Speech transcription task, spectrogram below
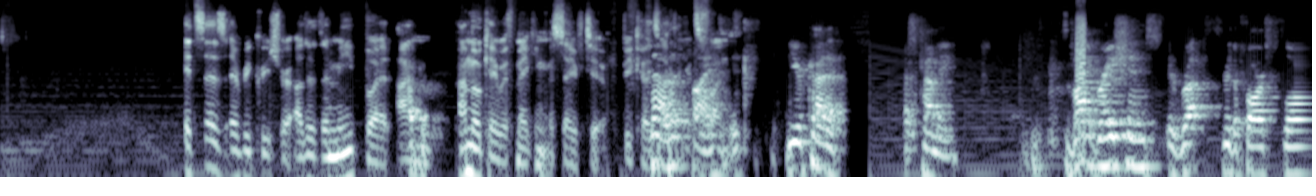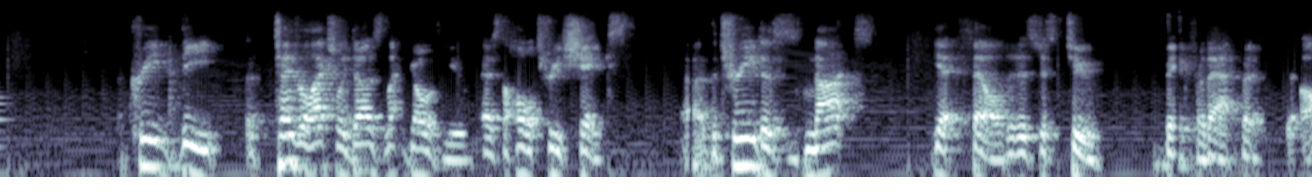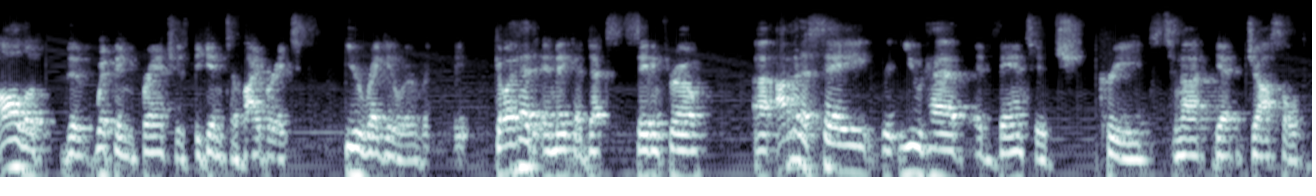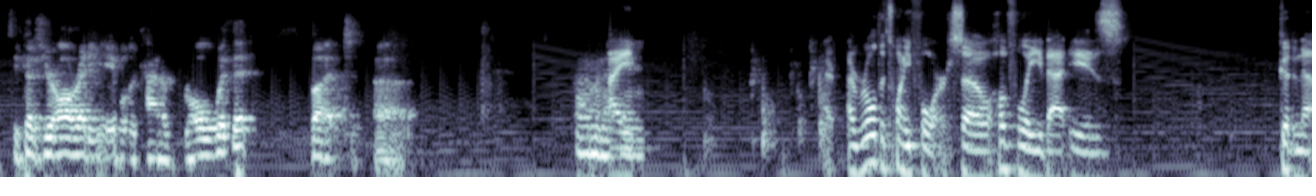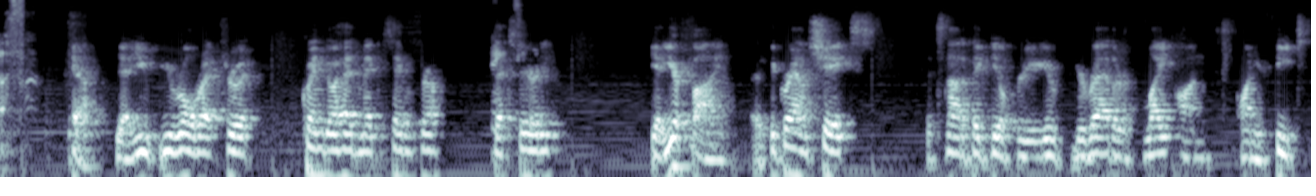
It says every creature other than me, but I'm Okay. I'm okay with making the save too because No, I that's think it's fine. fun. It's, you're kind of it's coming. Vibrations erupt through the forest floor. Creed, the tendril actually does let go of you as the whole tree shakes. Uh, the tree does not get felled; it is just too big for that. But all of the whipping branches begin to vibrate irregularly. Go ahead and make a dex saving throw. Uh, I'm going to say that you have advantage, Creed, to not get jostled because you're already able to kind of roll with it. But uh, I'm going to. I- I, I rolled a 24, so hopefully that is good enough. Yeah, yeah, you, you roll right through it. Quinn, go ahead and make a saving throw. Thank Dexterity. Yeah, you're fine. Uh, the ground shakes. It's not a big deal for you. You're you're rather light on on your feet.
